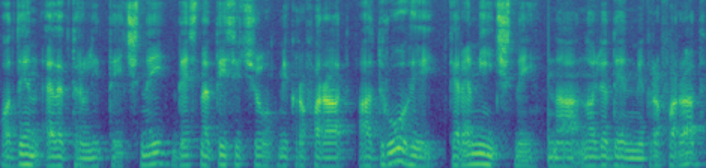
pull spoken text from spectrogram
Один електролітичний десь на 1000 мікрофарад, а другий керамічний на 0,1 мікрофарад.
